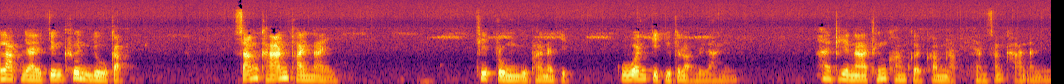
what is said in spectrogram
หลักใหญ่จึงขึ้นอยู่กับ สังขารภายใน ที่ปรุงอยู่ภายในจิตกวนจิตอยู่ตลอดเวลานี้ ให้พิจารณาถึงความเกิดความหนักแห่งสังขารอันนี้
